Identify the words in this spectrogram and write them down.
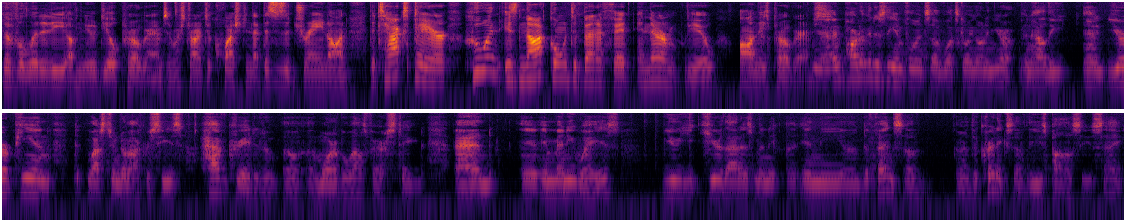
the validity of New Deal programs, and we're starting to question that this is a drain on the taxpayer, who is not going to benefit in their view on these programs. Yeah, and part of it is the influence of what's going on in Europe and how the European Western democracies have created a, a, a more of a welfare state. And in, in, many ways, you hear that as many uh, in the uh, defense of or the critics of these policies say.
